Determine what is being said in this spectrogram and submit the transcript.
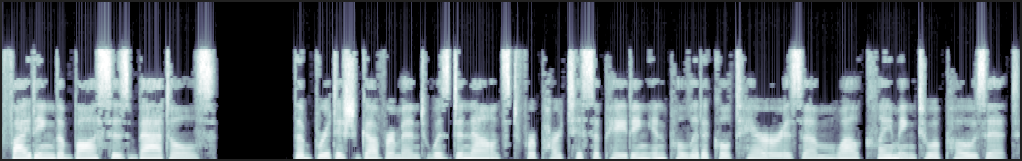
«fighting the boss's battles». The British government was denounced for participating in political terrorism while claiming to oppose it.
